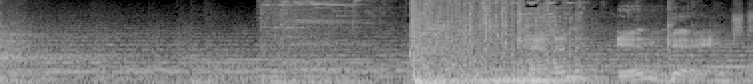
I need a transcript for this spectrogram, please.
Cannon engaged.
